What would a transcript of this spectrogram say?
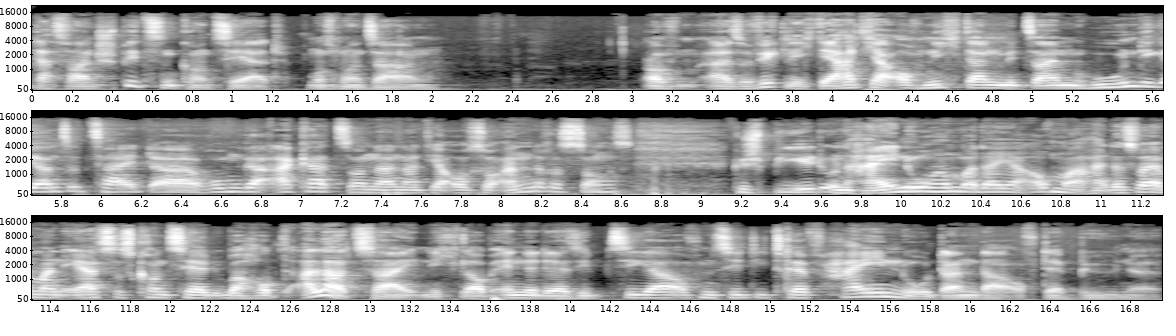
das war ein Spitzenkonzert, muss man sagen. Auf, also wirklich, der hat ja auch nicht dann mit seinem Huhn die ganze Zeit da rumgeackert, sondern hat ja auch so andere Songs gespielt. Und Heino haben wir da ja auch mal. Das war ja mein erstes Konzert überhaupt aller Zeiten. Ich glaube Ende der 70er auf dem City-Treff Heino dann da auf der Bühne.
